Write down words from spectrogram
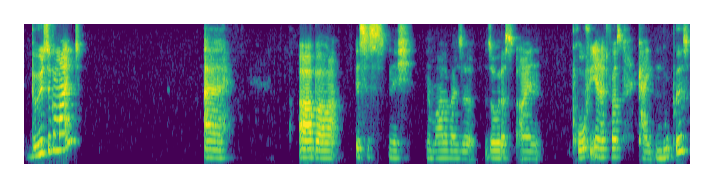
böse gemeint. Äh, aber ist es nicht normalerweise so, dass ein Profi in etwas kein Noob ist?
